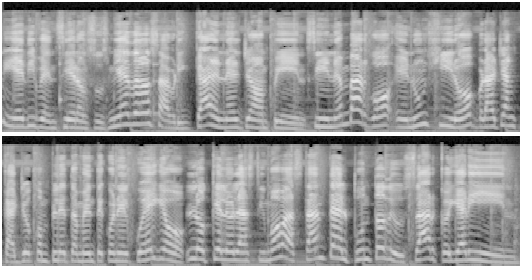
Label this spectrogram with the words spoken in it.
y Eddie vencieron sus miedos a brincar en el jumping. Sin embargo, en un giro, Brian cayó completamente con el cuello, lo que lo lastimó bastante al punto de usar collarín.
